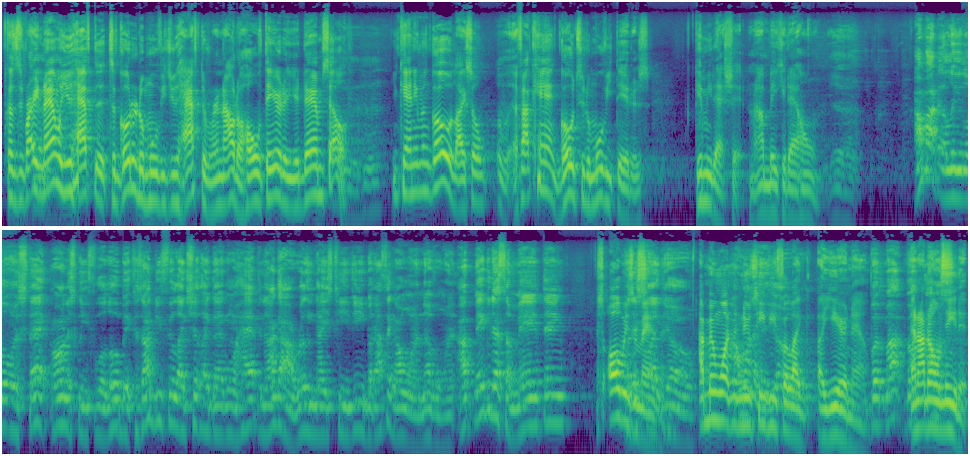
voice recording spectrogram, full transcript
Cause right now you have to to go to the movies, you have to rent out a whole theater your damn self. Mm-hmm. You can't even go. Like so, if I can't go to the movie theaters, give me that shit and I'll make it at home. Yeah. I'm about to lay low and stack honestly for a little bit because I do feel like shit like that gonna happen. I got a really nice TV, but I think I want another one. I, maybe that's a man thing. It's always a man. like, thing. yo, I've been wanting a I new TV for like a year now, But my but and I don't was- need it.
